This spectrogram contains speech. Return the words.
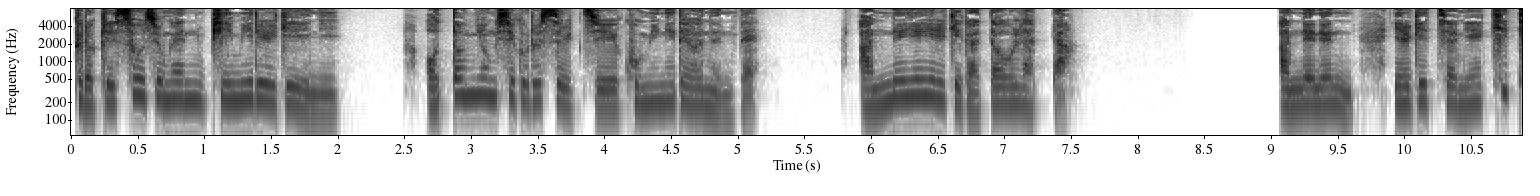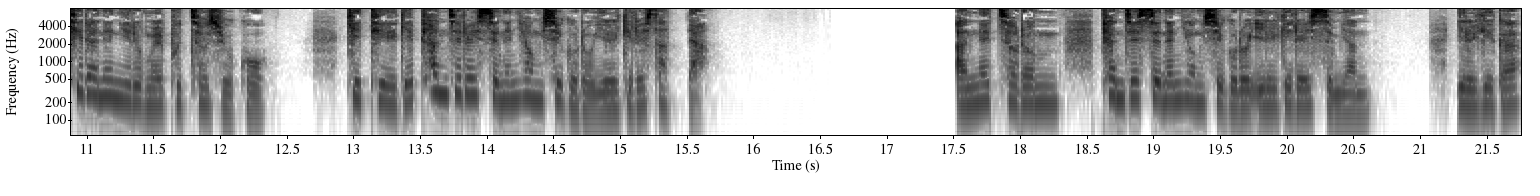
그렇게 소중한 비밀일기이니 어떤 형식으로 쓸지 고민이 되었는데 안내의 일기가 떠올랐다. 안내는 일기장에 키티라는 이름을 붙여주고 키티에게 편지를 쓰는 형식으로 일기를 썼다. 안내처럼 편지 쓰는 형식으로 일기를 쓰면 일기가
